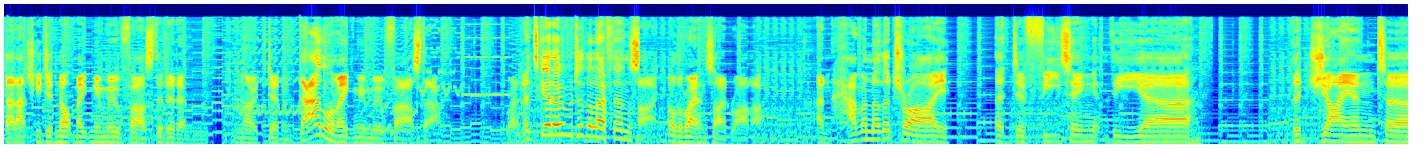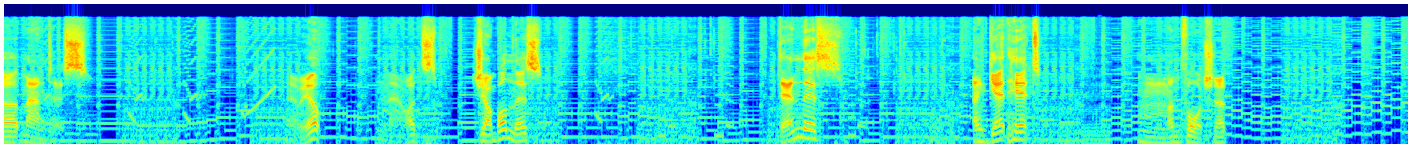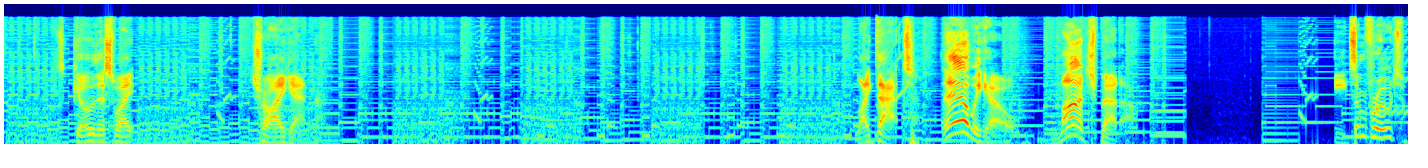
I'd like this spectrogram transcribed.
That actually did not make me move faster, did it? No, it didn't. That'll make me move faster. Right, let's get over to the left-hand side. Or the right-hand side, rather. And have another try at defeating the, uh, the giant uh, mantis. There we go. Now let's jump on this. Then this. And get hit. Hmm, unfortunate. Let's go this way. Try again. Like that. There we go. Much better. Eat some fruit.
